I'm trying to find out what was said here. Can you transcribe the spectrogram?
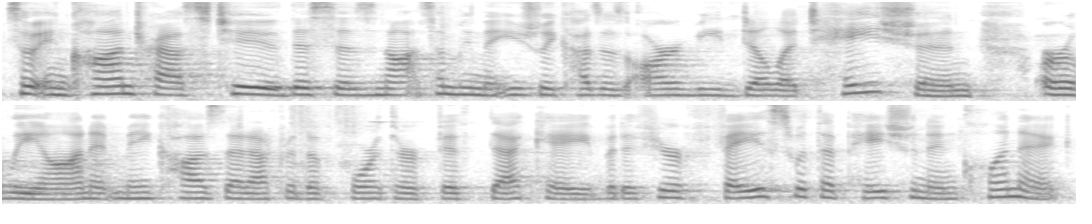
So, in contrast to this is not something that usually causes RV dilatation early on. It may cause that after the fourth or fifth decade. But if you're faced with a patient in clinic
